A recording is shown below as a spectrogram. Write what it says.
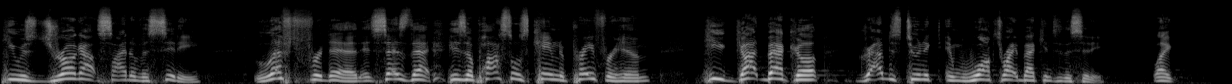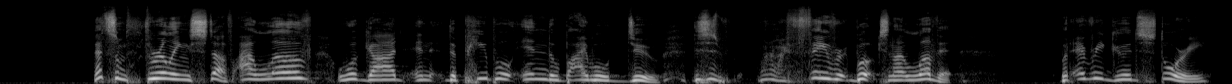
He was drug outside of a city, left for dead. It says that his apostles came to pray for him. He got back up grabbed his tunic, and walked right back into the city. Like, that's some thrilling stuff. I love what God and the people in the Bible do. This is one of my favorite books, and I love it. But every good story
